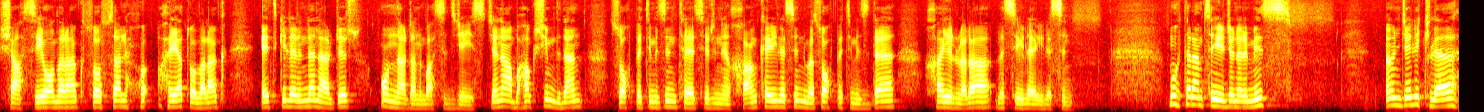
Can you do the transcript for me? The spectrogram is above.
şahsi olarak, sosyal hayat olarak etkileri nelerdir? Onlardan bahsedeceğiz. Cenab-ı Hak şimdiden sohbetimizin tesirini halk eylesin ve sohbetimizde hayırlara vesile eylesin. Muhterem seyircilerimiz, öncelikle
